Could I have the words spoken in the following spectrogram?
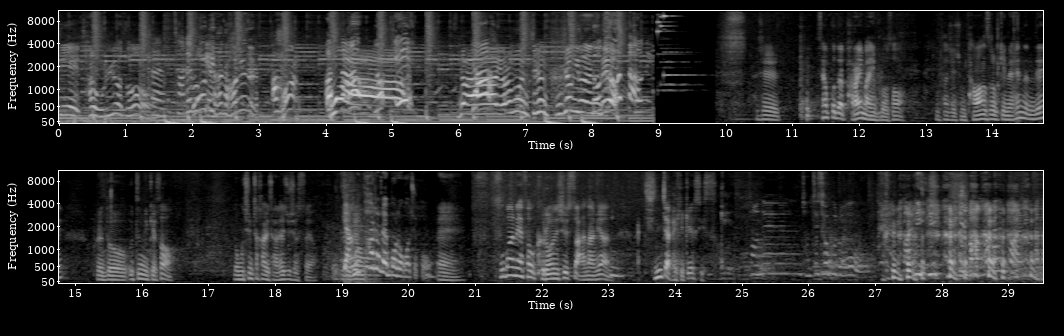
이게 잘 올려서 네, 잘 저기 해볼게요. 하나 하면은 아, 와! 우와! 여기! 야, 여러분 지금 기적이 일어났는데요. 사실 생각보다 바람이 많이 불어서 좀 사실 좀 당황스럽기는 했는데 그래도 으뜸님께서 너무 침착하게 잘 해주셨어요. 양파를 해버려가지고. 네. 후반에서 그런 실수 안 하면 아, 진짜 100개 깰 수 있어. 저는 전체적으로 많이 망하는 거 아닌가?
